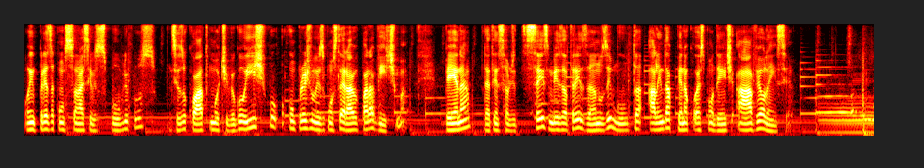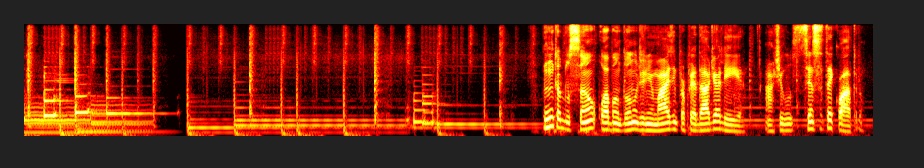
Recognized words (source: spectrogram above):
ou empresa concessionária de serviços públicos. Inciso 4. Motivo egoístico ou com prejuízo considerável para a vítima. Pena, detenção de seis meses a três anos e multa, além da pena correspondente à violência. Introdução ou abandono de animais em propriedade alheia. Artigo 164.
